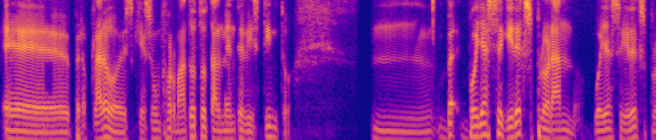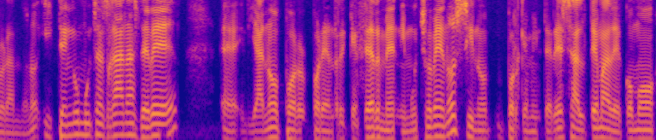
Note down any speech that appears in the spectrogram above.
pero claro, es que es un formato totalmente distinto. Mm, voy a seguir explorando, voy a seguir explorando, ¿no? Y tengo muchas ganas de ver, eh, ya no por, por, enriquecerme ni mucho menos, sino porque me interesa el tema de cómo,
